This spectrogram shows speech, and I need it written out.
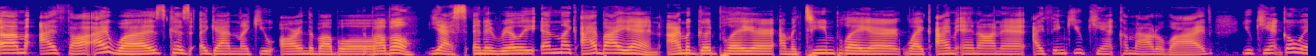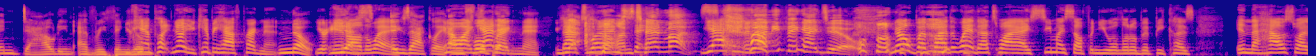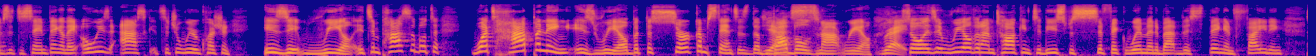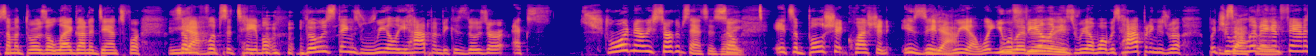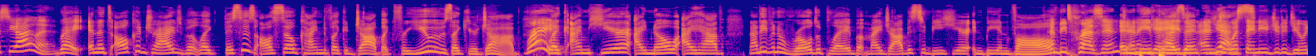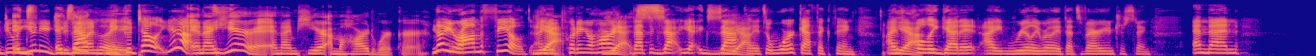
Um, I thought I was because again, like you are in the bubble. The bubble. Yes, and it really and like I buy in. I'm a good player. I'm a team player. Like I'm in on it. I think you can't come out alive. You can't go in doubting everything. You You'll- can't play. No, you can't be half pregnant. No, you're in yes, all the way. Exactly. No, I'm I full get it. pregnant. That's Yeah, what I'm, saying. I'm saying. 10 months. Yeah. And anything I do. no, but by the way, that's why I see myself in you a little bit because in the Housewives, it's the same thing, and they always ask. It's such a weird question. Is it real? It's impossible to. What's happening is real, but the circumstances, the Yes. bubble's not real. Right. So is it real that I'm talking to these specific women about this thing and fighting? Someone throws a leg on a dance floor. Someone Yeah. flips a table. those things really happen because those are ex- extraordinary circumstances. So it's a bullshit question. Is it Yeah. real? What you were feeling is real. What was happening is real. But you were living in Fantasy Island. Right. And it's all contrived, but like this is also kind of like a job. Like for you, it was like your job. Right. Like I'm here. I know I have not even a role to play, but my job is to be here and be involved. and be present And and, be present, and yes. do what they need you to do and do what Ex- you need you to do and make good tell yeah And I hear it and I'm here. I'm a hard worker. no you're on the field and Yeah. you're putting your heart Yes. that's exactly yeah exactly Yeah. it's a work ethic thing i Yeah. fully get it i really relate that's very interesting and then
